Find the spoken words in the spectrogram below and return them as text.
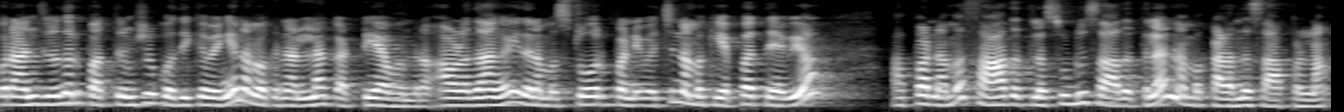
ஒரு அஞ்சுலேருந்து ஒரு பத்து நிமிஷம் கொதிக்க வைங்க. நமக்கு நல்லா கட்டியாக வந்துடும் அவ்வளோதாங்க இதை நம்ம ஸ்டோர் பண்ணி வச்சு நமக்கு எப்போ தேவையோ அப்போ நம்ம சாதத்தில் சுடு சாதத்தில் நம்ம கலந்து சாப்பிட்லாம்.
